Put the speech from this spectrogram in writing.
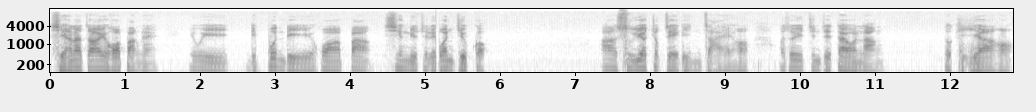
是安怎走去华北呢？因为日本伫华北成立一个满洲国，啊，需要足侪人才吼，啊，所以真侪台湾人都去遐吼，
